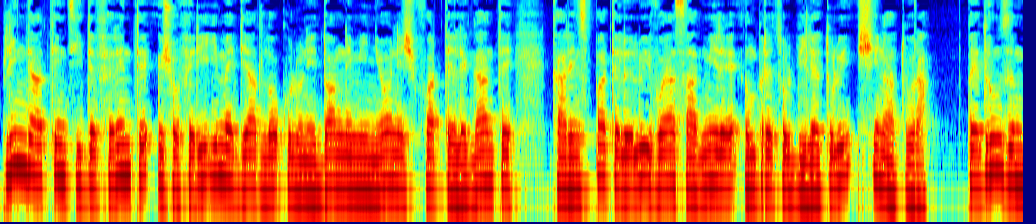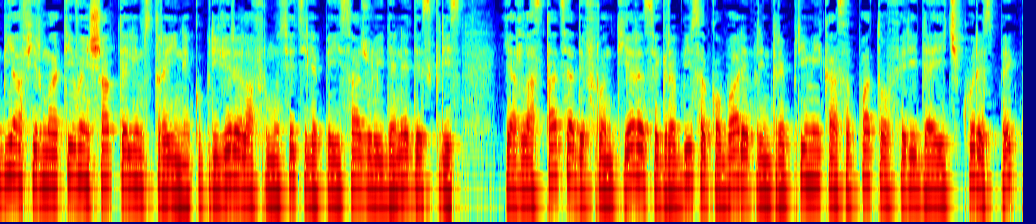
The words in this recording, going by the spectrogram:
plin de atenții deferente, își oferi imediat locul unei doamne minione și foarte elegante, care în spatele lui voia să admire în prețul biletului și natura. Pe drum zâmbi afirmativ în șapte limbi străine, cu privire la frumusețile peisajului de nedescris, iar la stația de frontieră se grăbi să coboare printre primii ca să poată oferi de aici cu respect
